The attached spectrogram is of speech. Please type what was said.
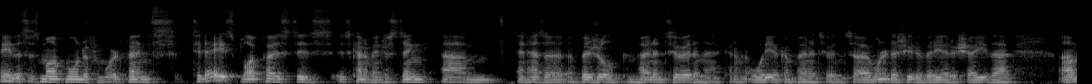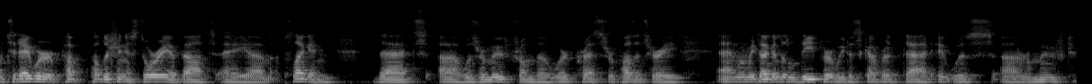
Hey, this is Mark Maunder from WordFence. Today's blog post is is kind of interesting um, and has a, a, visual component to it and a kind of an audio component to it. And so I wanted to shoot a video to show you that. Um, today we're pub publishing a story about a, um, a plugin that uh, was removed from the WordPress repository. And when we dug a little deeper, we discovered that it was uh, removed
